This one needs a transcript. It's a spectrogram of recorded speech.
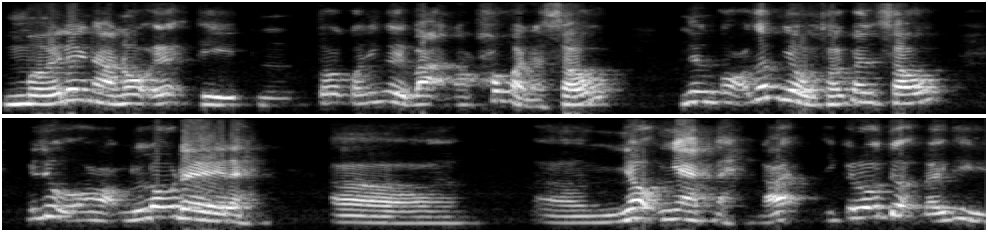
mới lên Hà Nội ấy, thì tôi có những người bạn họ không phải là xấu nhưng có rất nhiều thói quen xấu. Ví dụ họ lô đề này uh, uh, nhậu nhẹt này đấy những cái đối tượng đấy thì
